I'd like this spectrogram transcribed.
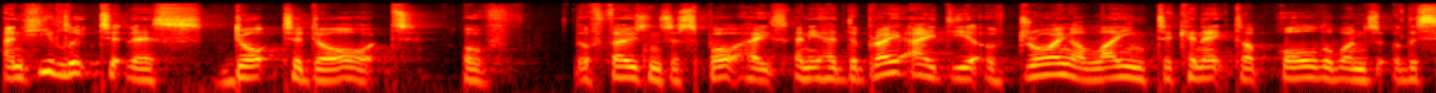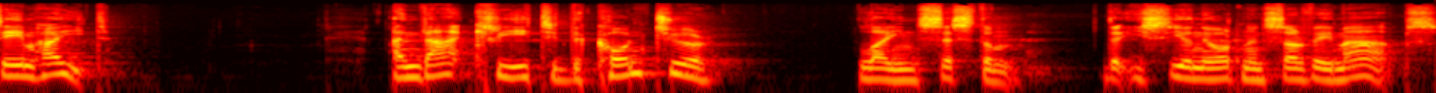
And he looked at this dot to dot of, of thousands of spot heights and he had the bright idea of drawing a line to connect up all the ones of the same height. And that created the contour line system that you see on the Ordnance Survey maps.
